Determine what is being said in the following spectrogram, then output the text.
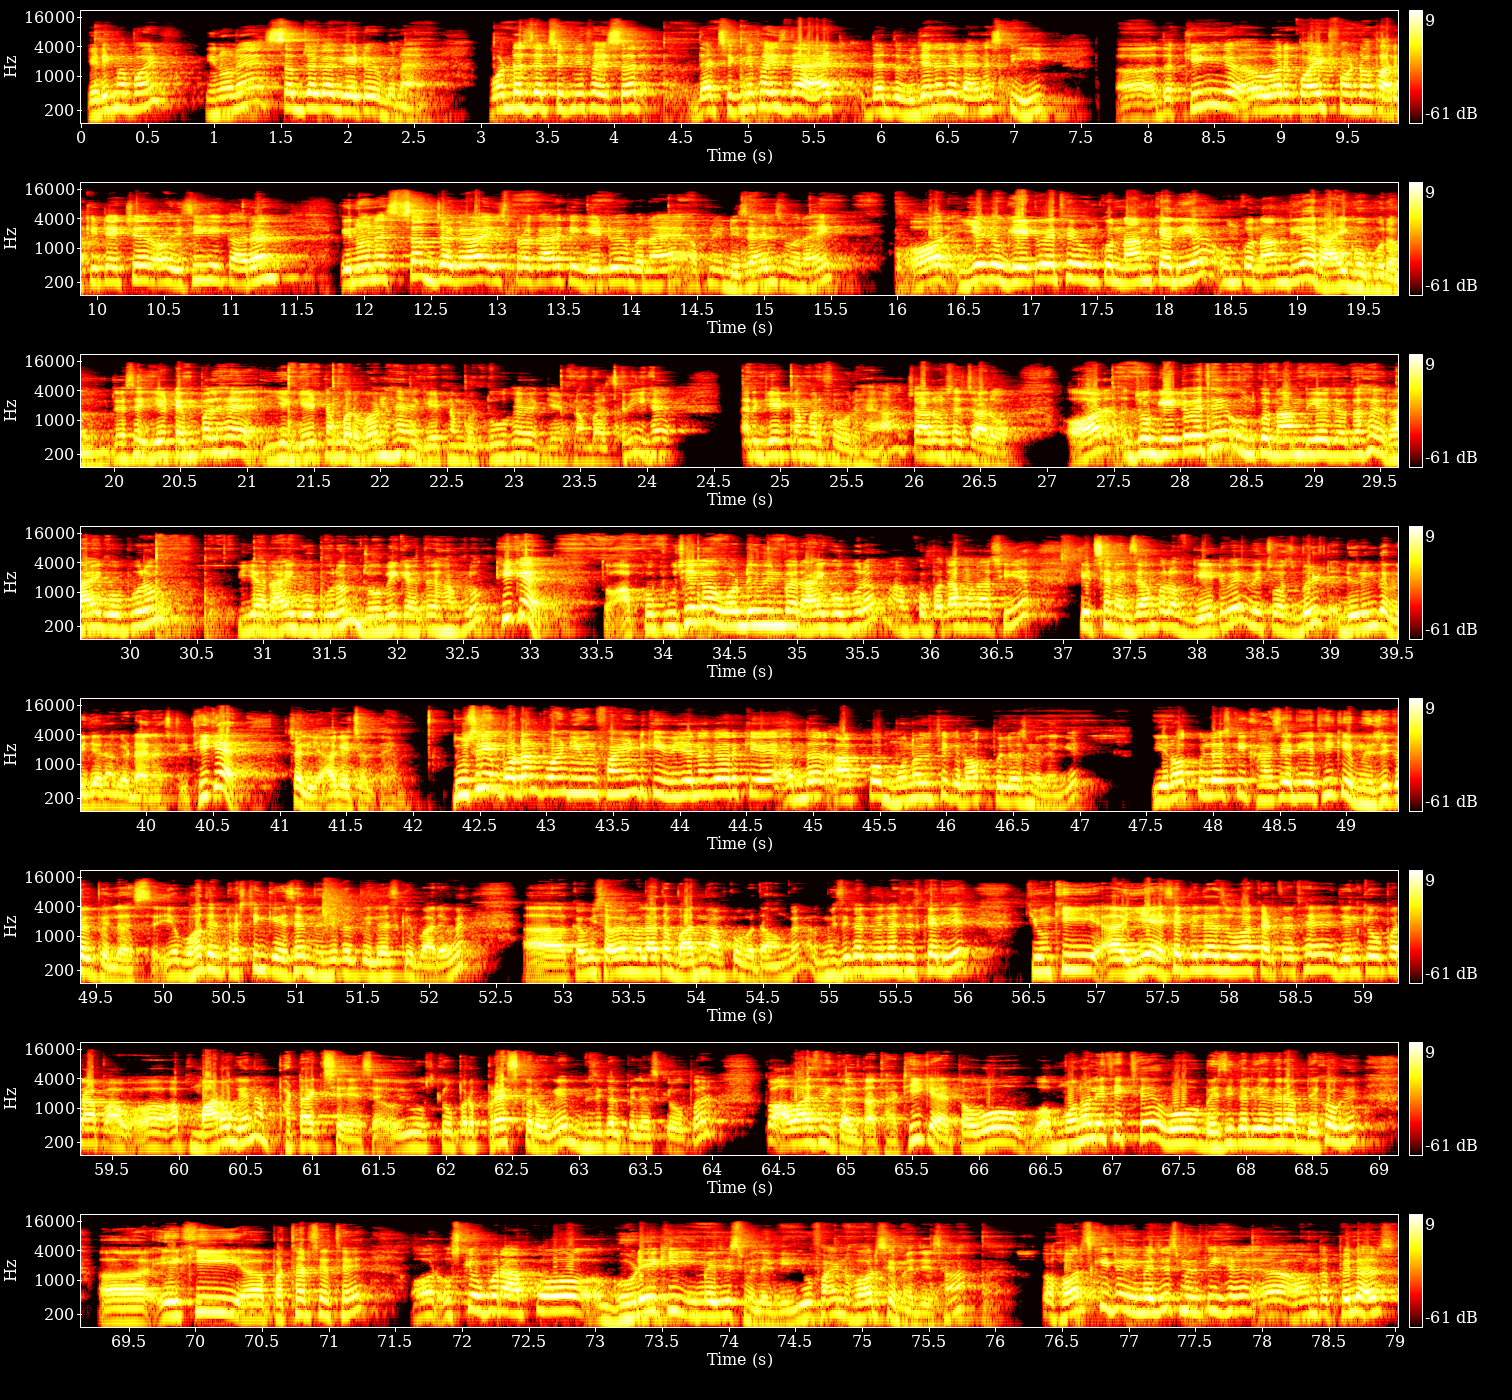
गेटिंग माई पॉइंट इन्होंने सब जगह गेटवे बनाए। That signify sir? That signifies that that the vijayanagar dynasty uh, the king uh, were quite fond of architecture और इसी के कारण इन्होंने सब जगह इस प्रकार के गेटवे बनाए अपनी डिज़ाइन बनाई। और ये जो गेटवे थे, उनको नाम क्या दिया? उनको नाम दिया राय गोपुरम जैसे ये टेंपल है, ये गेट नंबर वन है, गेट नंबर टू है, गेट नंबर थ्री है, और गेट नंबर फोर है हाँ चारों से चारों। और जो गेटवे थे, उनको नाम दिया जाता है राय गोपुरम या राय गोपुरम जो भी कहते हैं हम लोग, ठीक है? तो आपको पूछेगा what do mean by Raya gopuram आपको पता होना चाहिए कि it's an example of gateway which was built during the Vijayanagara dynasty ठीक है? चलिए, आगे चलते हैं दूसरी important point you will find कि विजयनगर के अंदर आपको मोनोलिथिक रॉक पिलर्स मिलेंगे। ये रॉक पिलर्स की खासियत ये थी कि म्यूजिकल पिलर्स से। ये बहुत इंटरेस्टिंग केस है म्यूजिकल पिलर्स के बारे में। आ, कभी समय मिला तो बाद में आपको बताऊँगा। म्यूजिकल पिलर्स इसके लिए क्योंकि ये ऐसे पिलर्स हुआ करते थे जिनके ऊपर आप आप मारोगे ना फटाक से ऐसे उसके ऊपर प्रेस करोगे म्यूजिकल पिलर्स के ऊपर तो आवाज़ निकलता था ठीक है? तो वो मोनोलिथिक थे वो बेसिकली अगर आप देखोगे एक ही पत्थर से थे और उसके ऊपर आपको घोड़े की इमेजेस मिलेगी। यू फाइंड हॉर्स इमेजेस हाँ? तो हॉर्स की जो इमेजेस मिलती है ऑन द पिलर्स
